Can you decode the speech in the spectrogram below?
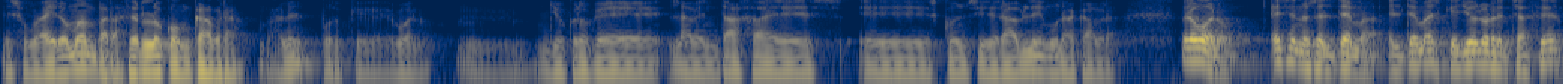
es un Ironman para hacerlo con cabra, ¿vale? Porque, bueno, mm, yo creo que la ventaja es, considerable en una cabra. Pero bueno, ese no es el tema. El tema es que yo lo rechacé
